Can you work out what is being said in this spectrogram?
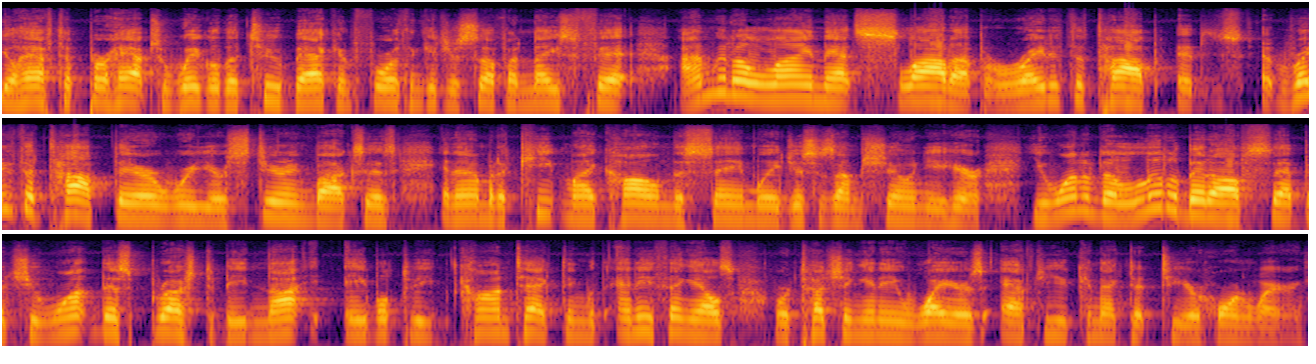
You'll have to perhaps wiggle the two back and forth and get yourself a nice fit. I'm going to line that slot up right at the top, right at the top there where your steering box is, and then I'm going to keep my column the same way just as I'm showing you here. You want it a little bit offset, but you want this brush to be not able to be contacting with anything else or touching any wires after you connect it to your horn wiring.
